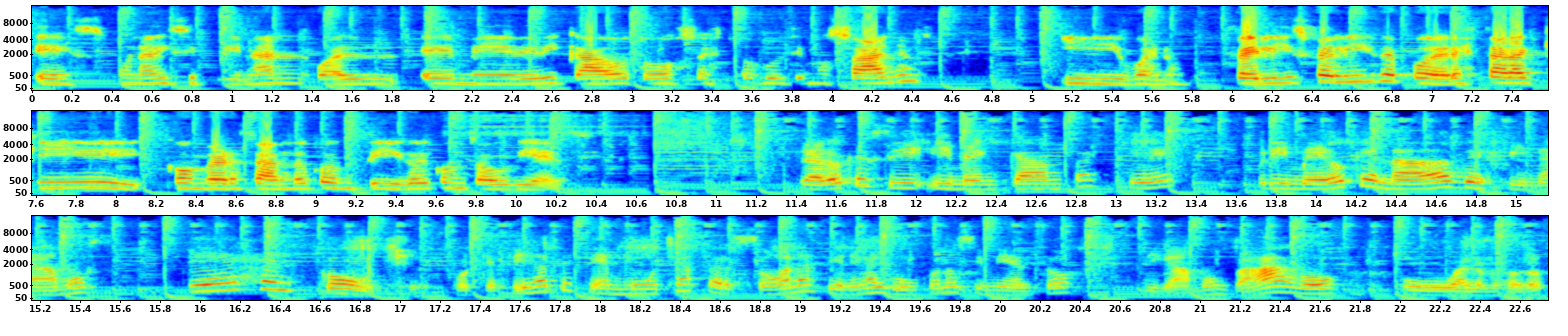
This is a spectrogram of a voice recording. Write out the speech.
es una disciplina en la cual eh, me he dedicado todos estos últimos años y bueno, feliz, feliz de poder estar aquí conversando contigo y con tu audiencia. Claro que sí, y me encanta que primero que nada definamos ¿Qué es el coaching? Porque fíjate que muchas personas tienen algún conocimiento, digamos, vago o a lo mejor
